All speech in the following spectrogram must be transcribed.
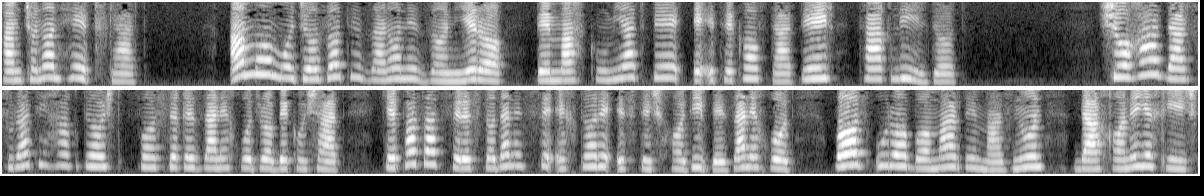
همچنان حفظ کرد. اما مجازات زنان زانیه را به محکومیت به اعتکاف در دیر تقلیل داد. شوهر در صورتی حق داشت فاسق زن خود را بکشد که پس از فرستادن سه اختار استشهادی به زن خود باز او را با مرد مزنون در خانه خیش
